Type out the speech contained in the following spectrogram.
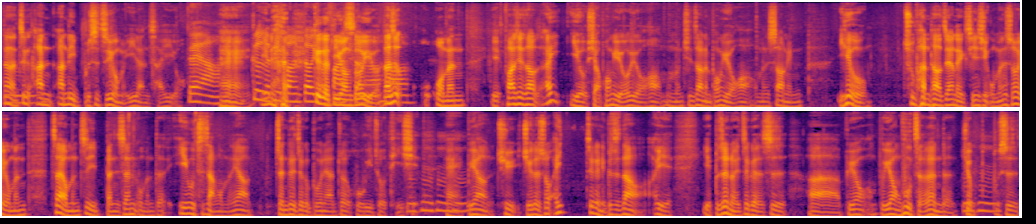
当然，这个案案例不是只有我们依然才有，对啊，哎，各个地方都有，各个地方都有，但是我们。也发现到，哎，有小朋友有哈，我们青少年朋友哈，我们少年也有触碰到这样的情形。我们所以我们在我们自己本身，我们的义务执掌，我们要针对这个部分要做呼吁、做提醒，哎，不要去觉得说，哎。这个你不知道，也也不认为这个是呃不用不用负责任的，就不是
